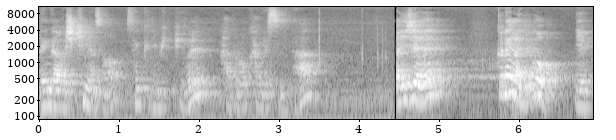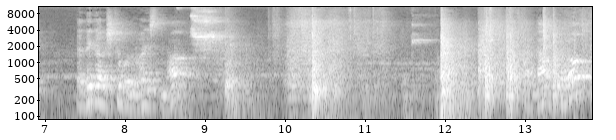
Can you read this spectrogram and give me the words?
냉각을 시키면서 생크림 휘핑을 하도록 하겠습니다. 자, 이제 꺼내가지고 예, 냉각을 시켜보도록 하겠습니다. 자, 나왔고요.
